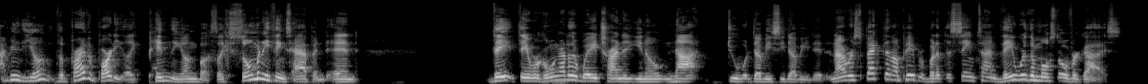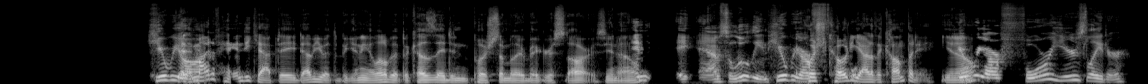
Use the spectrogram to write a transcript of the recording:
I mean the young the private party like pinned the Young Bucks. Like so many things happened and they they were going out of their way trying to, you know, not do what WCW did. And I respect that on paper, but at the same time, they were the most over guys. Here we Yeah, are. it might have handicapped AEW at the beginning a little bit because they didn't push some of their bigger stars. You know, And- Eh, absolutely. And here we are push Cody out of the company. You know. Here we are 4 years later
